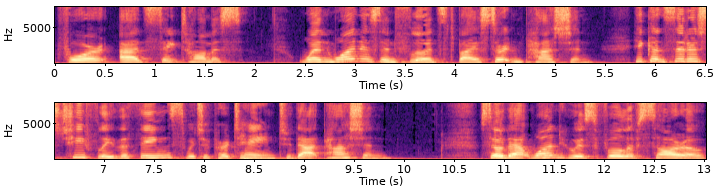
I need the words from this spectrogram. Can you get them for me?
For, adds St. Thomas, when one is influenced by a certain passion, he considers chiefly the things which pertain to that passion. So that one who is full of sorrow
